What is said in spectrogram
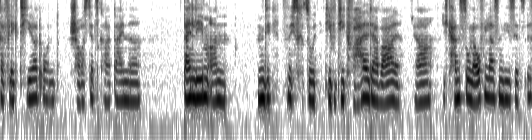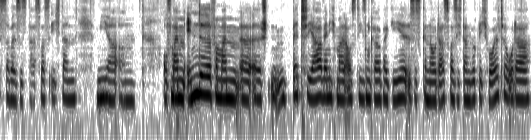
reflektiert und schaust jetzt gerade deine, dein Leben an. Die, so, die, die Qual der Wahl, ja. Ich kann es so laufen lassen, wie es jetzt ist, aber es ist das, was ich dann mir ähm, auf meinem Ende von meinem äh, äh Bett, ja, wenn ich mal aus diesem Körper gehe, ist es genau das, was ich dann wirklich wollte oder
